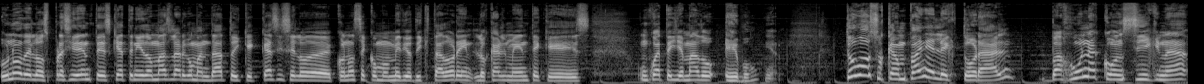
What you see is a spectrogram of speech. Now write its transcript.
uno de los presidentes que ha tenido más largo mandato y que casi se lo eh, conoce como medio dictador en- localmente, que es un cuate llamado Evo, tuvo su campaña electoral bajo una consigna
